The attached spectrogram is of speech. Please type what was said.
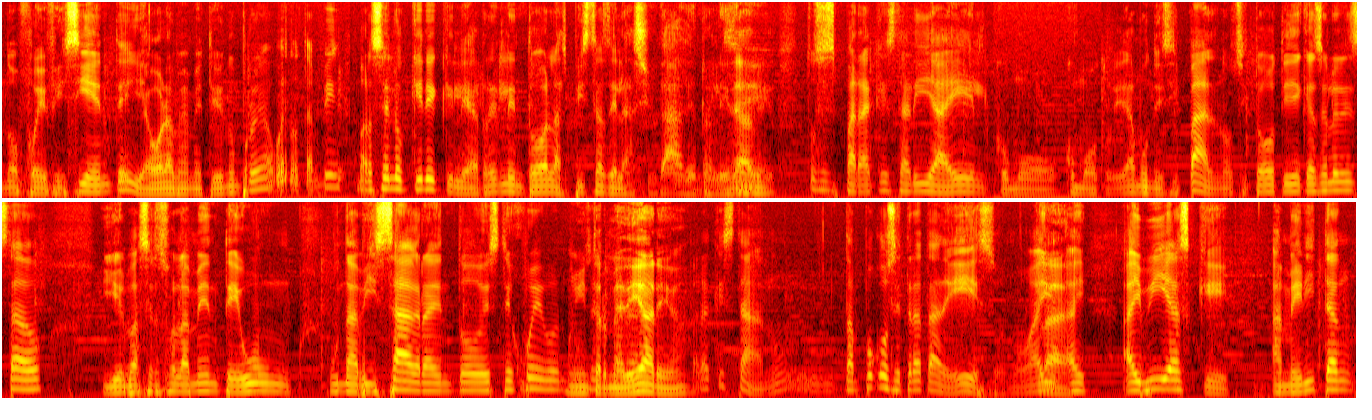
no fue eficiente y ahora me ha metido en un problema. Bueno, también Marcelo quiere que le arreglen todas las pistas de la ciudad, en realidad. Sí. Entonces, ¿para qué estaría él como, como autoridad municipal, no? Si todo tiene que hacerlo el Estado y él va a ser solamente un, una bisagra en todo este juego. Un intermediario. ¿Para, para qué está? No? Tampoco se trata de eso, ¿no? Hay, Claro. hay, hay vías que ameritan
